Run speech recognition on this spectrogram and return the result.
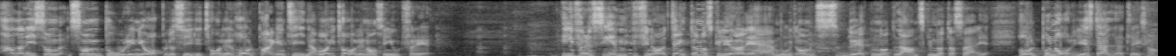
Alla ni som, som bor i Neapel och Syditalien, håll på Argentina. Vad har Italien någonsin gjort för er? Inför en semifinal. Tänk om de skulle göra det här mot, om du vet, något land skulle möta Sverige. Håll på Norge istället liksom.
